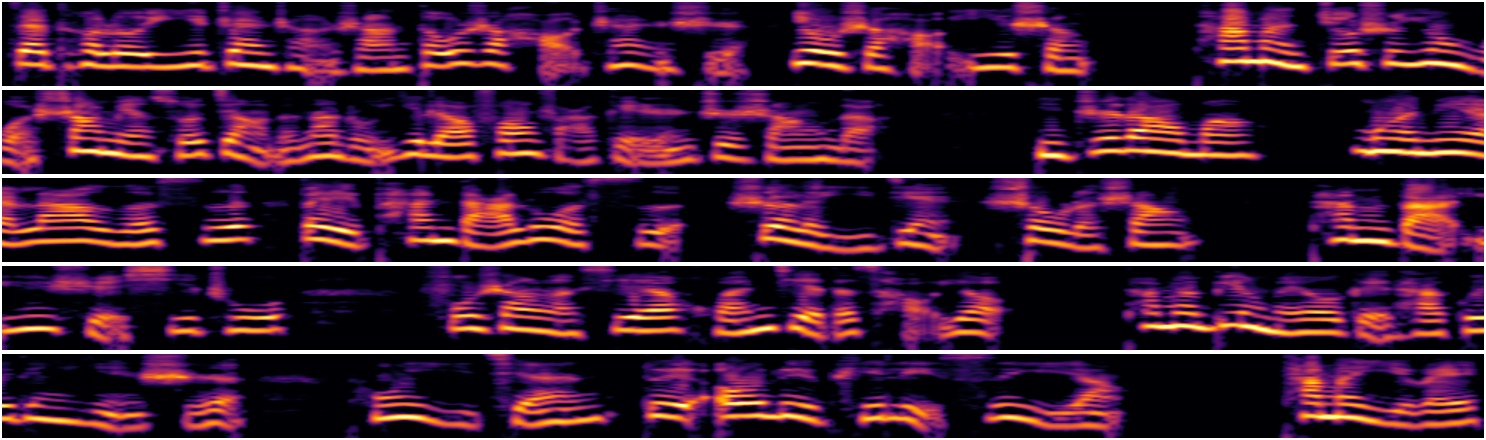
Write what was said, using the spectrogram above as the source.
在特洛伊战场上都是好战士，又是好医生。他们就是用我上面所讲的那种医疗方法给人治伤的，你知道吗？莫涅拉俄斯被潘达洛斯射了一箭，受了伤。他们把淤血吸出，敷上了些缓解的草药。他们并没有给他规定饮食，同以前对欧律皮里斯一样。”他们以为，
